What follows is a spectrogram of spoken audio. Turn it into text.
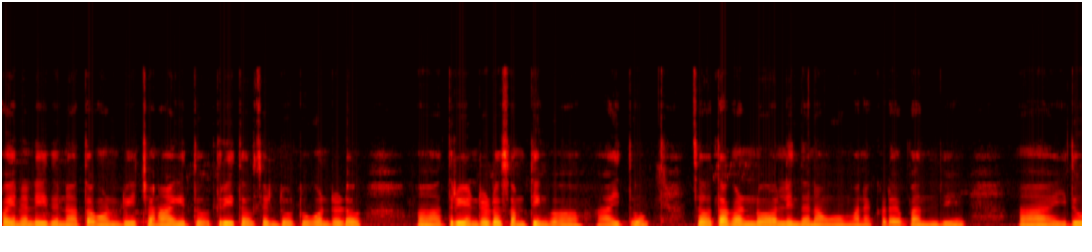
ಫೈನಲಿ ಇದನ್ನು ತಗೊಂಡ್ವಿ. ಚೆನ್ನಾಗಿತ್ತು. Three thousand two hundred three hundred something ಆಯಿತು. ಸೊ ತಗೊಂಡು ಅಲ್ಲಿಂದ ನಾವು ಮನೆ ಕಡೆ ಬಂದ್ವಿ. ಇದು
